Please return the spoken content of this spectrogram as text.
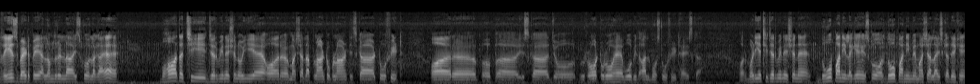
रेज बेड पे अल्हम्दुलिल्लाह इसको लगाया है, बहुत अच्छी जर्मिनेशन हुई है और माशाल्लाह प्लांट टू प्लांट इसका टू फीट और इसका जो रो टू रो है वो भी आलमोस्ट टू फीट है इसका। और बड़ी अच्छी जर्मिनेशन है। दो पानी लगे हैं इसको और दो पानी में माशाल्लाह इसका देखें।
